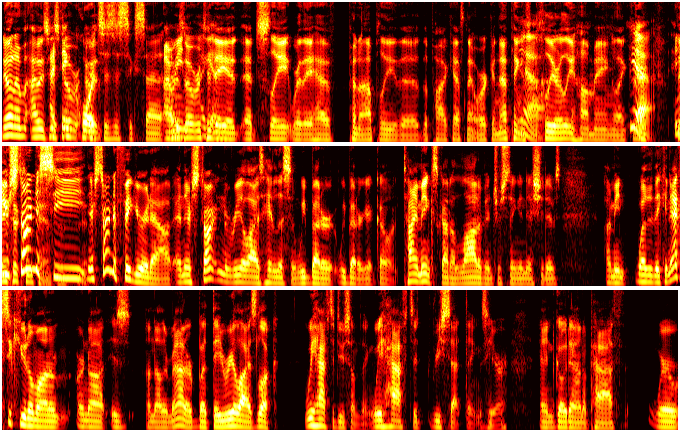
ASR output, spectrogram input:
No, no, I was I just think over, Quartz I was, is a success. I was mean, over today at, at Slate where they have Panoply, the the podcast network, and that thing Yeah. is clearly humming. Like, Yeah, they- and they you're starting to see Yeah. they're starting to figure it out, and they're starting to realize, hey, listen, we better we better get going. Time Inc.'s got a lot of interesting initiatives. I mean, whether they can execute them on them or not is another matter. But they realize, look, we have to do something. We have to reset things here and go down a path where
